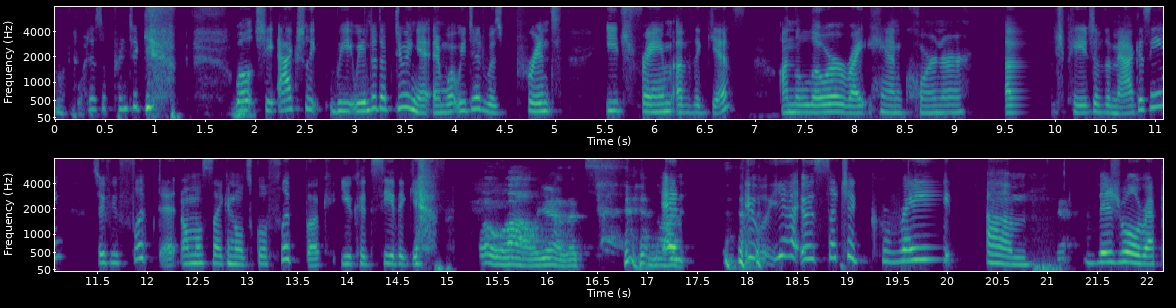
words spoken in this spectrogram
I'm like, What is a printed GIF? Well, she actually, we, we ended up doing it. And what we did was print each frame of the GIF on the lower right hand corner of each page of the magazine. So if you flipped it, almost like an old school flip book, you could see the GIF. Oh wow, yeah, that's and it, yeah, it was such a great um, yeah. visual rep-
